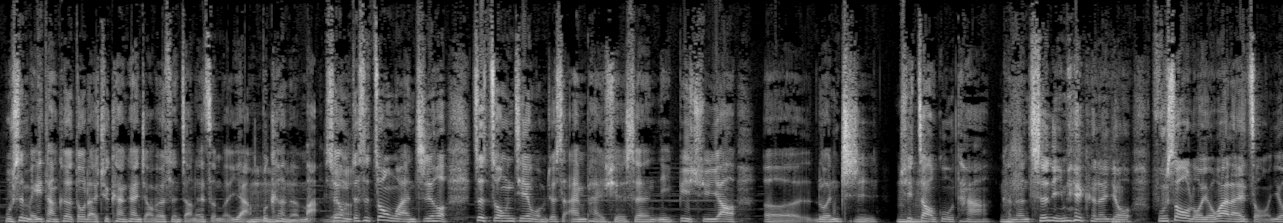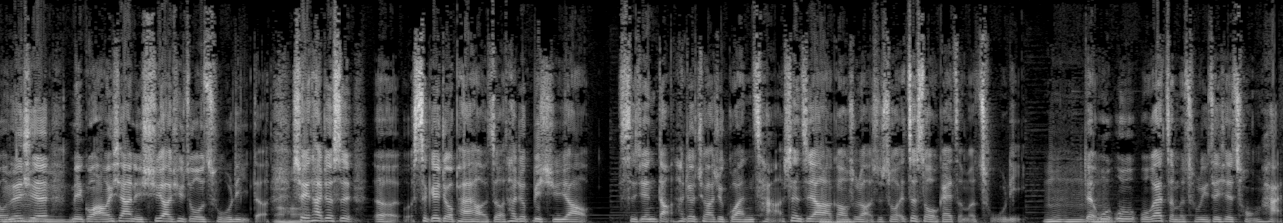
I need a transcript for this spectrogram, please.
不是每一堂课都来去看看茭白笋长得怎么样，不可能嘛。所以，我们就是种完之后，这中间我们就是安排学生，你必须要呃轮值去照顾它。可能池里面可能有福寿螺、有外来种、有那些美国鳌虾，你需要去做处理的。所以，他就是呃 schedule 排好之后，他就必须要。时间到，他就需要去观察，甚至要告诉老师说：“哎，这时候我该怎么处理？嗯嗯，对我我我该怎么处理这些虫害？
